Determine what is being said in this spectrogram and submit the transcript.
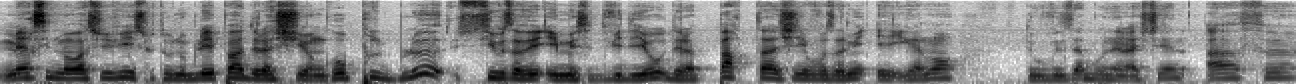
Merci de m'avoir suivi et surtout n'oubliez pas de lâcher un gros pouce bleu si vous avez aimé cette vidéo, de la partager à vos amis et également de vous abonner à la chaîne afin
